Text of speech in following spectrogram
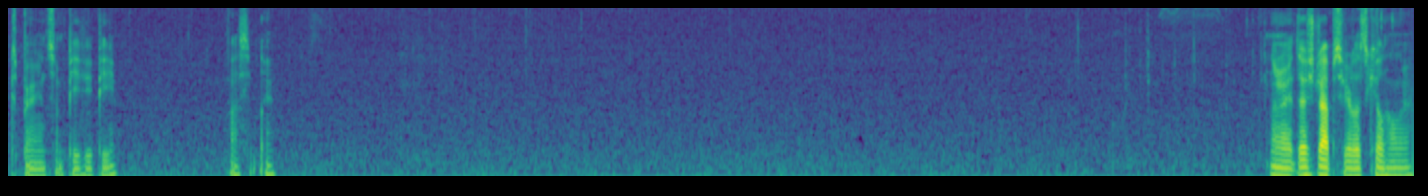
experience some PvP, possibly. Alright, there's drops here, let's kill Helner.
